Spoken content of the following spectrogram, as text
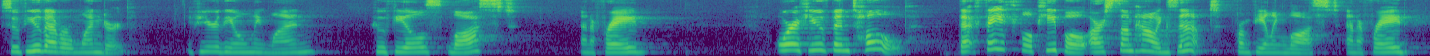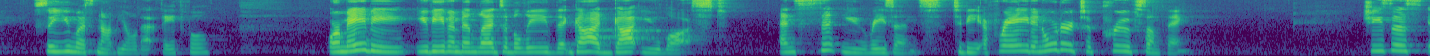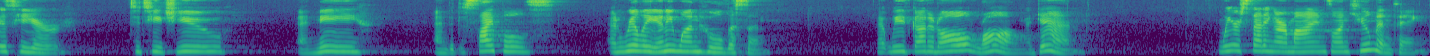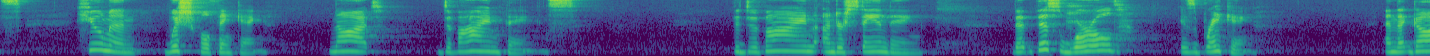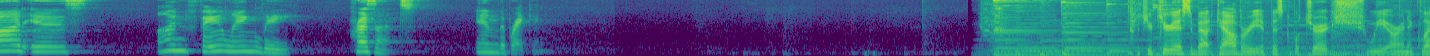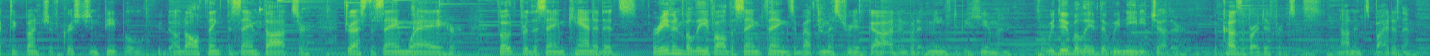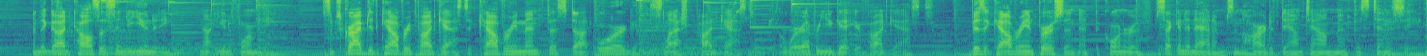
So, if you've ever wondered if you're the only one who feels lost and afraid, or if you've been told that faithful people are somehow exempt from feeling lost and afraid, so you must not be all that faithful. Or maybe you've even been led to believe that God got you lost and sent you reasons to be afraid in order to prove something. Jesus is here to teach you and me and the disciples and really anyone who will listen that we've got it all wrong again. We are setting our minds on human things, human wishful thinking, not divine things. The divine understanding that this world is breaking and that God is unfailingly present in the breaking. If you're curious about Calvary Episcopal Church, we are an eclectic bunch of Christian people who don't all think the same thoughts or dress the same way or vote for the same candidates or even believe all the same things about the mystery of God and what it means to be human. But we do believe that we need each other because of our differences, not in spite of them, and that God calls us into unity, not uniformity. Subscribe to the Calvary Podcast at calvarymemphis.org slash podcast or wherever you get your podcasts. Visit Calvary in person at the corner of 2nd and Adams in the heart of downtown Memphis, Tennessee.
